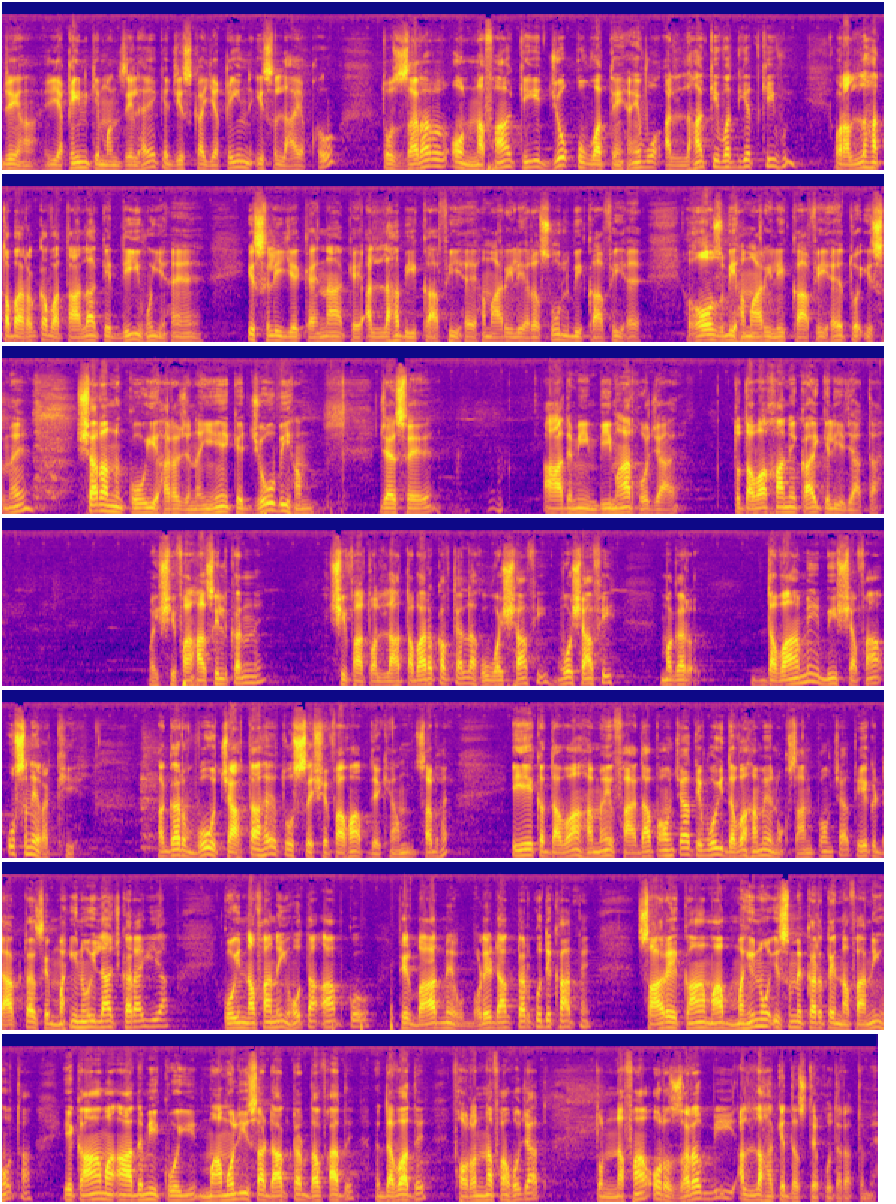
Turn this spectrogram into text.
جی ہاں یقین کی منزل ہے کہ جس کا یقین اس لائق ہو، تو ضرر اور نفع کی جو قوتیں ہیں، وہ اللہ کی ودیت کی ہوئی اور اللہ تبارک و تعالیٰ کے دی ہوئی ہیں۔ اس لیے یہ کہنا کہ اللہ بھی کافی ہے، ہمارے لیے رسول بھی کافی ہے غوض بھی ہمارے لیے کافی ہے، تو اس میں شرن کوئی حرج نہیں ہے کہ جو بھی ہم جیسے آدمی بیمار ہو جائے تو دوا خانے کائے کے لیے جاتا ہے۔ وہی شفا حاصل کرنے، شفا تو اللہ تبارک و تعالیٰ، ہوا شافی، وہ شافی، مگر دوا میں بھی شفا اس نے رکھی ہے۔ اگر وہ چاہتا ہے تو اس سے شفا ہو آپ دیکھیں ہم سب ہیں ایک دوا ہمیں فائدہ پہنچاتے وہی دوا ہمیں نقصان پہنچاتے ایک ڈاکٹر سے مہینوں علاج کرائیے آپ کوئی نفع نہیں ہوتا آپ کو۔ پھر بعد میں بڑے ڈاکٹر کو دکھاتے ہیں۔ سارے کام آپ مہینوں اس میں کرتے، نفع نہیں ہوتا۔ ایک عام آدمی کوئی معمولی سا ڈاکٹر دفع دے، دوا دے، فوراً نفع ہو جاتا۔ تو نفع اور ضرب بھی اللہ کے دستے قدرت میں۔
